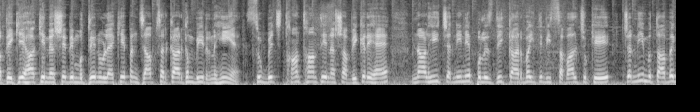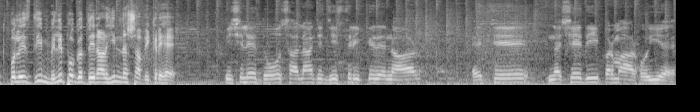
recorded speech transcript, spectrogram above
ਅਤੇ ਕਿਹਾ ਕਿ ਨਸ਼ੇ ਦੇ ਮੁੱਦੇ ਨੂੰ ਲੈ ਕੇ ਪੰਜਾਬ ਸਰਕਾਰ ਗੰਭੀਰ ਨਹੀਂ ਹੈ। ਸੂਬੇ 'ਚ ਥਾਂ-ਥਾਂ ਤੇ ਨਸ਼ਾ ਵਿਕ ਰਿਹਾ ਹੈ। ਨਾਲ ਹੀ ਚੰਨੀ ਨੇ ਪੁਲਿਸ ਦੀ ਕਾਰਵਾਈ ਤੇ ਵੀ ਸਵਾਲ ਚੁੱਕੇ। ਚੰਨੀ ਮੁਤਾਬਕ ਪੁਲਿਸ ਦੀ ਮਿਲੀਭੁਗਤ ਦੇ ਨਾਲ ਹੀ ਨਸ਼ਾ ਵਿਕ ਰਿਹਾ ਹੈ। ਪਿਛਲੇ 2 ਸਾਲਾਂ 'ਚ ਜਿਸ ਤਰੀਕੇ ਦੇ ਨਾਲ ਇੱਥੇ ਨਸ਼ੇ ਦੀ ਪਰਮਾਰ ਹੋਈ ਹੈ।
